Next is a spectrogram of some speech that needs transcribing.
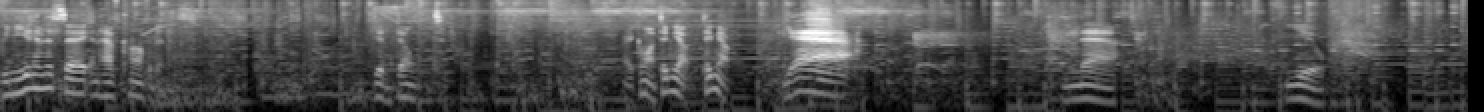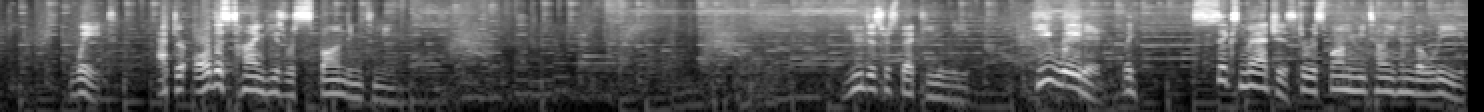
We need him to say and have confidence. You don't. Alright, come on, take me out. Take me out. Yeah! Nah. You. Wait. After all this time, he's responding to me. You disrespect, you leave. He waited, like, six matches to respond to me telling him to leave,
